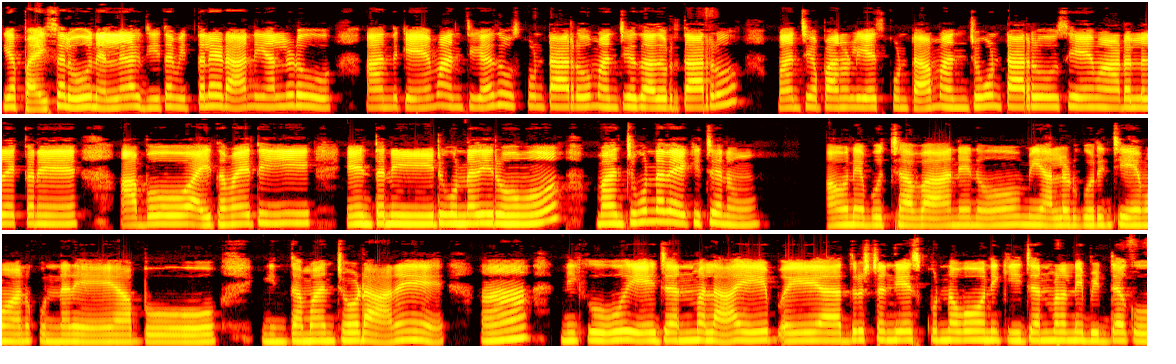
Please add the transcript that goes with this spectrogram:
ఇక పైసలు నెల నెలకు జీతం ఇత్తలేడా నీ అల్లుడు? అందుకే మంచిగా చూసుకుంటారు మంచిగా చదువుతారు మంచిగా పనులు చేసుకుంటా మంచిగా ఉంటారు. సేమ్ ఆడోళ్ళ లెక్కనే. అబ్బో అయితమైతే ఎంత నీట్గా ఉన్నది రూము. మంచిగా ఉన్నదే కిచెను. అవునే బుచ్చవ్వ నేను మీ అల్లుడు గురించి ఏమో అనుకున్నానే. అబ్బో ఇంత మంచోడానే. ఆ నీకు ఏ జన్మల ఏ ఏ అదృష్టం చేసుకున్నావో నీకు ఈ జన్మల నీ బిడ్డకు?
